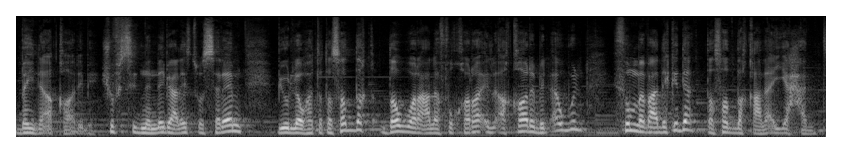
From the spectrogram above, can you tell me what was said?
بين أقاربه. شوف سيدنا النبي عليه الصلاة والسلام بيقول لو هتتصدق دور على فقراء الأقارب الأول ثم بعد كده تصدق على أي حد.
